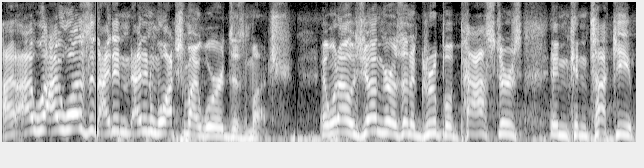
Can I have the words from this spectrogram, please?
I, I, I wasn't. I didn't. I didn't watch my words as much. And when I was younger, I was in a group of pastors in Kentucky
